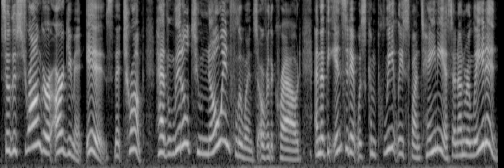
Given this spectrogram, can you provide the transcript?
So the stronger argument is that Trump had little to no influence over the crowd and that the incident was completely spontaneous and unrelated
